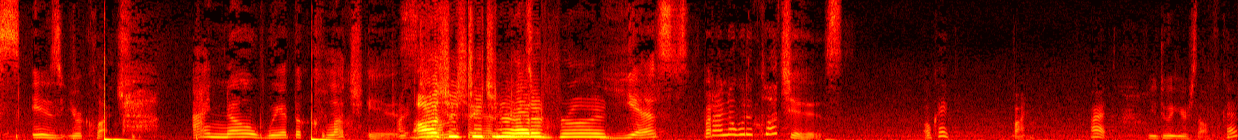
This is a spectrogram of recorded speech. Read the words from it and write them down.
No, this is your clutch. I know where the clutch is. I- Oh, want me to she's show you how to teaching her how to one? ride. Yes, but I know where the clutch is. Okay, fine. All right, you do it yourself, okay?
